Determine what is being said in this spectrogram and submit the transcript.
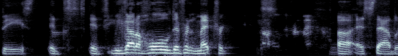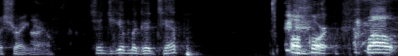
based it's it's we got a whole different metric uh, established right now So did you give them a good tip? Oh, of course. Well,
